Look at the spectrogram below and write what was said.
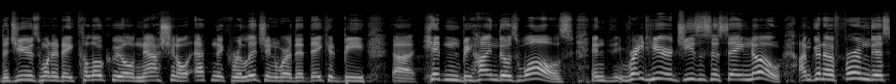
The Jews wanted a colloquial national ethnic religion where that they could be uh, hidden behind those walls. And right here, Jesus is saying, No, I'm going to affirm this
